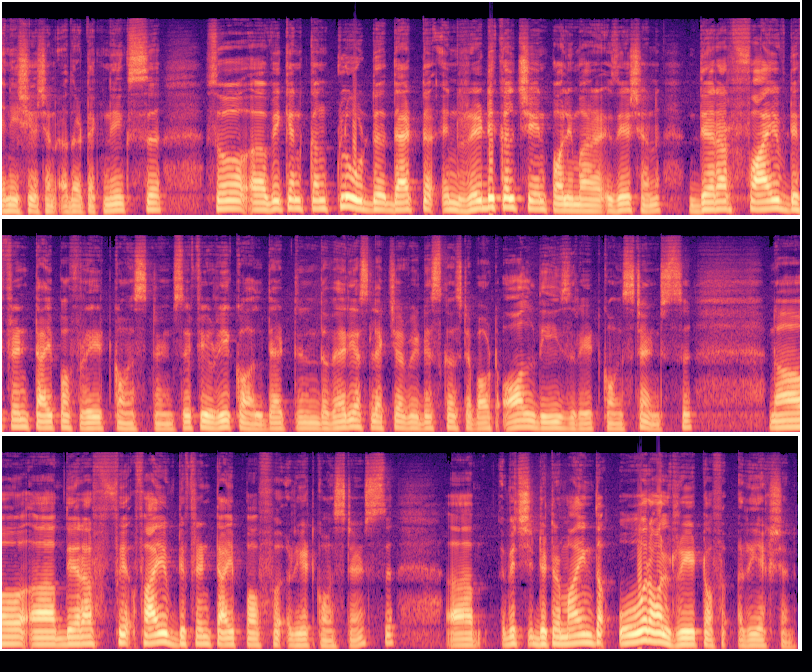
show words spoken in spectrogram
initiation other techniques. So, uh, we can conclude that in radical chain polymerization there are 5 different type of rate constants. If you recall that in the various lecture we discussed about all these rate constants. Now, uh, there are 5 different type of rate constants uh, which determine the overall rate of reaction.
